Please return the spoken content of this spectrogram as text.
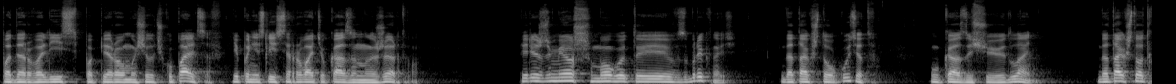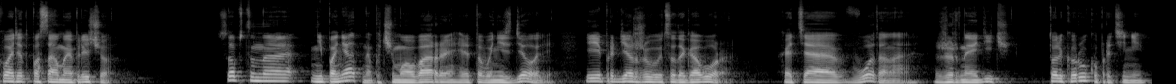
подорвались по первому щелчку пальцев и понеслись рвать указанную жертву. Пережмешь, могут и взбрыкнуть, да так, что укусят указывающую длань, да так, что отхватят по самое плечо. Собственно, непонятно, почему авары этого не сделали и придерживаются договора. Хотя вот она, жирная дичь, только руку протяни.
